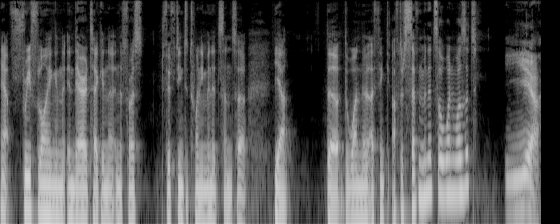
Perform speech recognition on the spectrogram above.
yeah free flowing in in their attack in the in the first 15 to 20 minutes and uh, yeah the the one I think after 7 minutes or when was it Yeah.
